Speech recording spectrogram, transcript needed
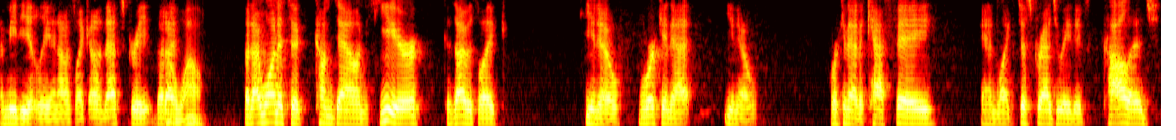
immediately, and I was like, oh, that's great. But oh, I wow. but I wanted to come down here because I was like, you know, working at, you know, working at a cafe and like just graduated college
